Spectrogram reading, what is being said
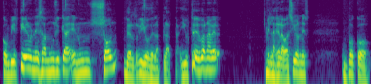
Convirtieron esa música en un son del Río de la Plata. Y ustedes van a ver en las grabaciones, un poco,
